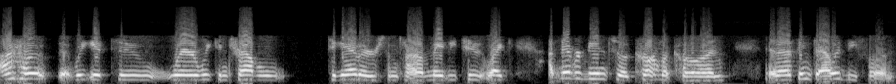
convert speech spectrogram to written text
I hope that we get to where we can travel together sometime, maybe to like I've never been to a Comic Con, and I think that would be fun.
